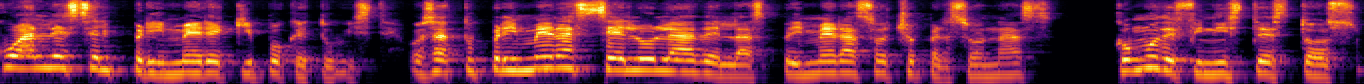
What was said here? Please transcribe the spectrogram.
¿cuál es el primer equipo que tuviste? O sea, tu primera célula de las primeras ocho personas, ¿cómo definiste estos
